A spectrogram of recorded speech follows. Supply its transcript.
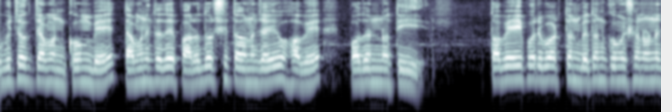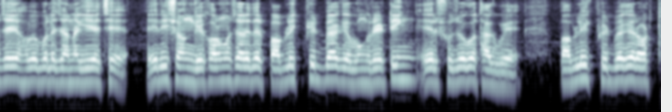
অভিযোগ যেমন কমবে তেমনই তাদের পারদর্শিতা অনুযায়ীও হবে পদোন্নতি। তবে এই পরিবর্তন বেতন কমিশন অনুযায়ী হবে বলে জানা গিয়েছে। এরই সঙ্গে কর্মচারীদের পাবলিক ফিডব্যাক এবং রেটিং এর সুযোগও থাকবে। পাবলিক ফিডব্যাকের অর্থ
